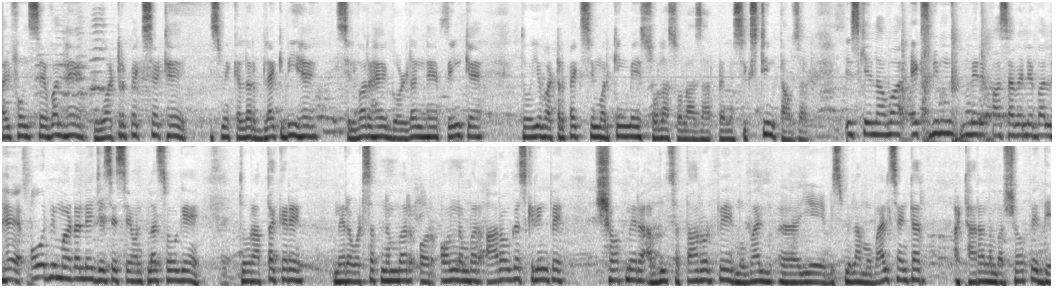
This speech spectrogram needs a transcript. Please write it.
आईफोन सेवन है वाटर पैक सेट है इसमें कलर ब्लैक भी है, सिल्वर है, गोल्डन है, पिंक है। तो ये वाटर पैक सिम वर्किंग में सोलह सोलह हज़ार रुपये में, सिक्सटीन थाउज़ेंड। इसके अलावा एक्स भी मेरे पास अवेलेबल है, और भी मॉडल है, जैसे सेवन प्लस हो गए। तो रबता करें, मेरा व्हाट्सअप नंबर और ऑन नंबर आ रहा होगा स्क्रीन पे। शॉप मेरा अब्दुल सत्तार रोड पे, मोबाइल ये Bismillah mobile centre. 18 number shop है दी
